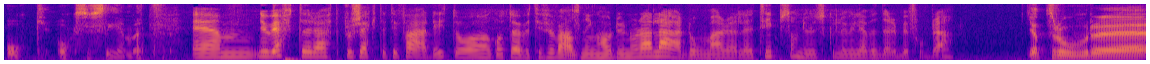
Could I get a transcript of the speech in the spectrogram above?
och, och systemet. Um, nu efter att projektet är färdigt och har gått över till förvaltning, har du några lärdomar eller tips som du skulle vilja vidarebefordra? Jag tror eh,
